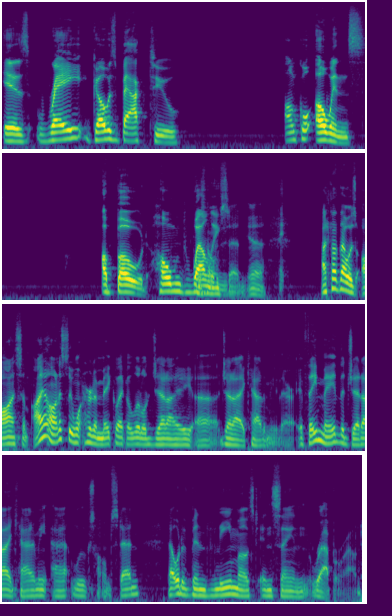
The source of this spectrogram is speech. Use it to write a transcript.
is Rey goes back to Uncle Owen's abode, home dwelling. homestead, yeah. I thought that was awesome. I honestly want her to make like a little Jedi uh, Jedi Academy there. If they made the Jedi Academy at Luke's homestead, that would have been the most insane wraparound.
